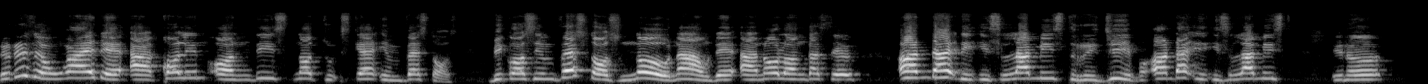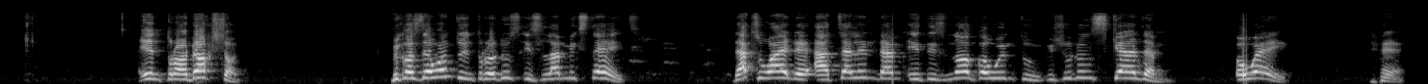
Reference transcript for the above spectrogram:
The reason why they are calling on this not to scare investors because investors know now they are no longer safe under the Islamist regime, under Islamist, you know, introduction because they want to introduce Islamic State. That's why they are telling them it is not going to, you shouldn't scare them away.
